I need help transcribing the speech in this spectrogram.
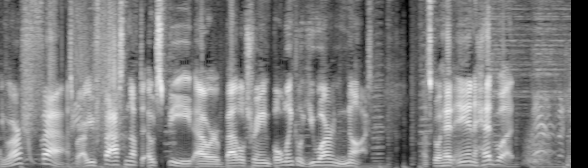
You are fast, but are you fast enough to outspeed our battle trained Bullwinkle? You are not. Let's go ahead and headbutt. There's the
